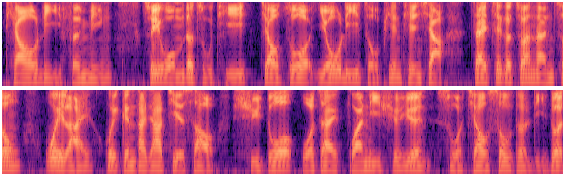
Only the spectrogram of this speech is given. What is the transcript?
条理分明。所以我们的主题叫做“有理走遍天下”。在这个专栏中，未来会跟大家介绍许多我在管理学院所教授的理论。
